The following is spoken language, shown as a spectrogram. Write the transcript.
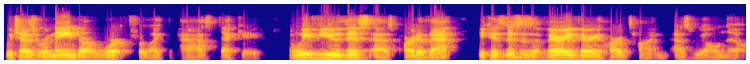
which has remained our work for like the past decade. And we view this as part of that because this is a very, very hard time, as we all know.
